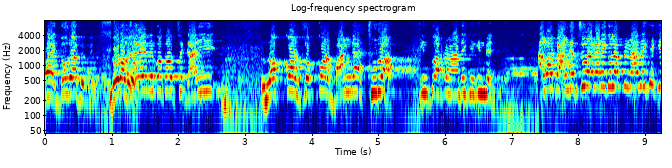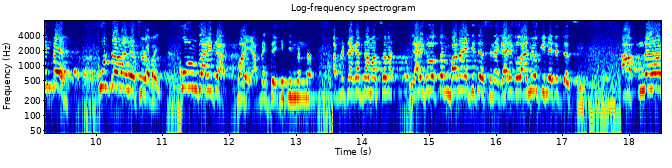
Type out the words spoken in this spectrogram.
ভাই দৌড়াবে ভাই। দৌড়াবে। কথা হচ্ছে গাড়ি লক্কর জক্কর বাঙ্গা চূড়া। কিন্তু আপনি না দেখে কিনবেন? আমার বাঙ্গা চূড়া গাড়িগুলো আপনি না দেখে কিনবেন? কোনটা বাঙ্গা চূড়া ভাই? কোন গাড়িটা? ভাই আপনি দেখে কিনবেন না। আপনি টাকার দাম আছে না? গাড়িগুলো তো আমি বানাই দিতেছি না গাড়িগুলো আমিও কিনে দিতেছি। আপনার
